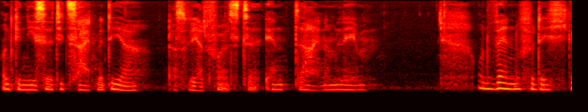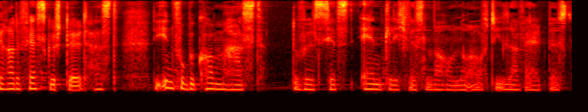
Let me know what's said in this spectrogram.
und genieße die Zeit mit dir, das Wertvollste in deinem Leben. Und wenn du für dich gerade festgestellt hast, die Info bekommen hast, du willst jetzt endlich wissen, warum du auf dieser Welt bist,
